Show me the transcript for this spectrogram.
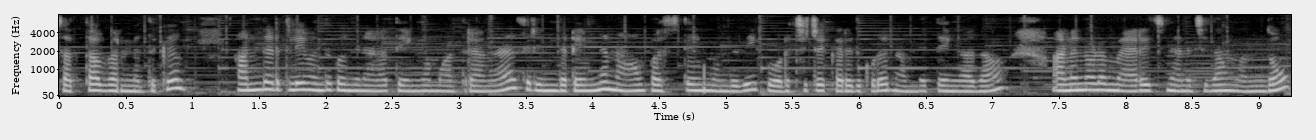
சத்தாபரணத்துக்கு. அந்த இடத்துலையே வந்து கொஞ்ச நாளாக தேங்காய் மாற்றுறாங்க சரி இந்த டைம் தான் நான் ஃபஸ்ட் டைம் வந்தது. இப்போ உடச்சிட்டு இருக்கிறது கூட நம்ம தேங்காய் தான். அண்ணனோட மேரேஜ் நினச்சி தான் வந்தோம்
